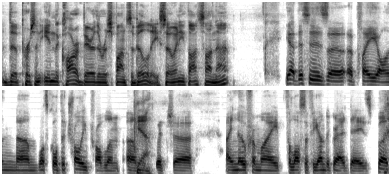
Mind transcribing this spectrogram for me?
the person in the car bear the responsibility so any thoughts on that yeah, this is a, a play on um, what's called the trolley problem, um, yeah. which uh, I know from my philosophy undergrad days. But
